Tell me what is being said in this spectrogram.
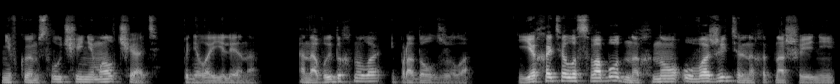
ни в коем случае не молчать», — поняла Елена. Она выдохнула и продолжила. «Я хотела свободных, но уважительных отношений,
